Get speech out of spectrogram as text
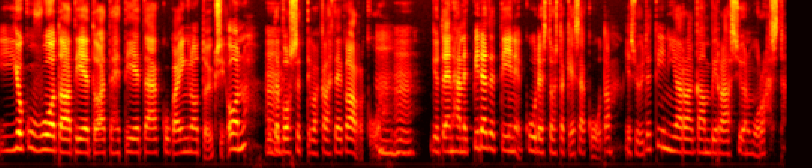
joku vuotaa tietoa, että he tietää, kuka Ignoto yksi on, mm. että. Bossetti vaikka lähtee karkuun. Mm. Mm-hmm. Mm. Joten hänet pidätettiin 16. kesäkuuta ja syytettiin Jara Gambirasion murhasta.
